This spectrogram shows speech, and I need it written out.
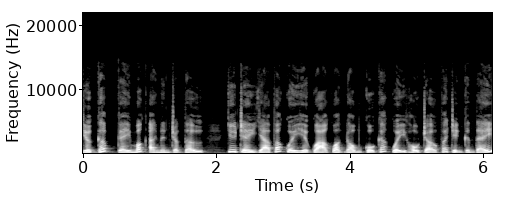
vượt cấp gây mất an ninh trật tự, duy trì và phát huy hiệu quả hoạt động của các quỹ hỗ trợ phát triển kinh tế,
